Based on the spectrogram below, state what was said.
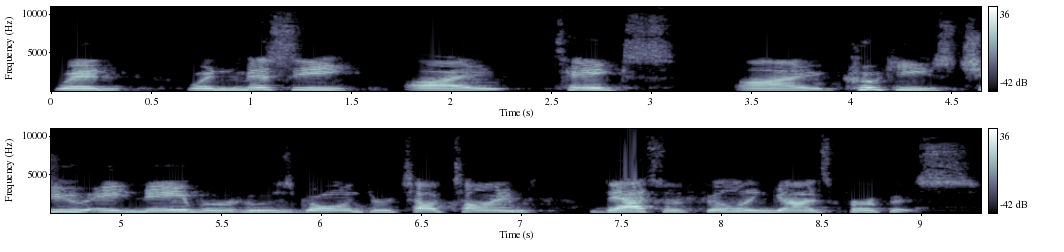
When when Missy uh, takes uh, cookies to a neighbor who's going through tough times, that's fulfilling God's purpose.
